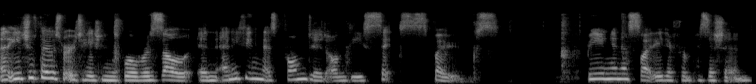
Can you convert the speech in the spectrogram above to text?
And each of those rotations will result in anything that's bonded on these six spokes being in a slightly different position.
